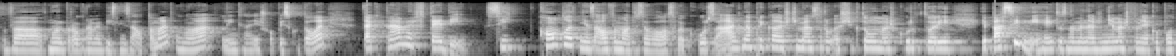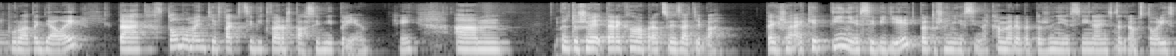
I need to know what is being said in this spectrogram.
v, v môjom programe Business Automat, znova link nájdeš v popisku dole, tak práve vtedy si kompletne zautomatizovala svoj kurz. A ak napríklad ešte, máš, ešte k tomu máš kurz, ktorý je pasívny, hej, to znamená, že nemáš tam nejakú podporu a tak ďalej, tak v tom momente fakt si vytváraš pasívny príjem. Hej. Um, pretože tá reklama pracuje za teba. Takže aj keď ty nie si vidieť, pretože nie si na kamere, pretože nie si na Instagram Stories,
